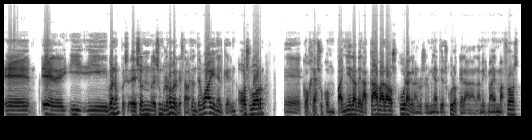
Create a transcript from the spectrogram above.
Eh, eh, y, bueno, pues es un, es un, crossover que está bastante guay, en el que Osborn eh, coge a su compañera de la cábala oscura, que eran los Illuminati oscuros, que era la misma Emma Frost,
